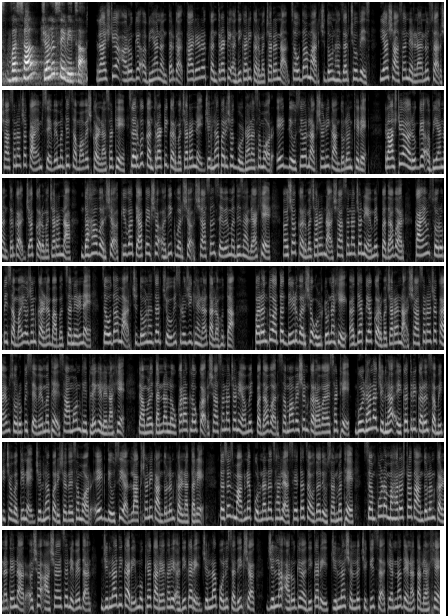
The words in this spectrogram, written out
News वसा जनसेवेचा. राष्ट्रीय आरोग्य अभियान अंतर्गत कार्यरत कंत्राटी अधिकारी कर्मचाऱ्यांना चौदा मार्च दोन हजार चोवीस या शासन निर्णयानुसार शासनाच्या कायम सेवेमध्ये समावेश करण्यासाठी सर्व कंत्राटी कर्मचाऱ्यांनी जिल्हा परिषद बुलढाणासमोर एक दिवसीय लाक्षणिक आंदोलन केले. राष्ट्रीय आरोग्य अभियान अंतर्गत ज्या कर्मचाऱ्यांना दहा वर्ष किंवा त्यापेक्षा अधिक वर्ष शासन सेवेमध्ये झाले आहे अशा कर्मचाऱ्यांना शासनाच्या नियमित पदावर कायमस्वरूपी समायोजन करण्याबाबतचा निर्णय चौदा मार्च दोन हजार चोवीस रोजी घेण्यात आला होता. परंतु आता दीड वर्ष उलटूनही अद्याप या कर्मचाऱ्यांना शासनाच्या कायमस्वरूपी सेवेमध्ये सामावून घेतले गेले नाही. त्यामुळे त्यांना लवकरात लवकर शासनाच्या नियमित पदावर समावेशन करावयासाठी बुलढाणा जिल्हा एकत्रीकरण समितीच्या वतीने जिल्हा परिषदेसमोर एक दिवसीय लाक्षणिक आंदोलन करण्यात आले. तसेच मागण्या पूर्ण न झाल्यास येत्या चौदा दिवसांमध्ये संपूर्ण महाराष्ट्रात आंदोलन करण्यात येणार अशा आशयाचे निवेदन जिल्हाधिकारी मुख्य कार्यकारी अधिकारी जिल्हा पोलीस अधीक्षक जिल्हा आरोग्य अधिकारी जिल्हा शल्य चिकित्सक यांना देण्यात आले आहे.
